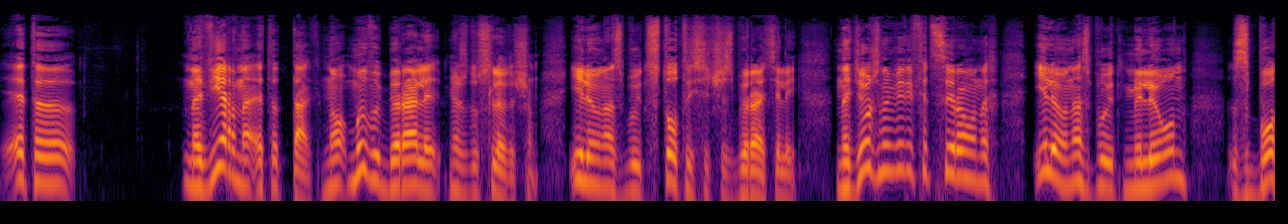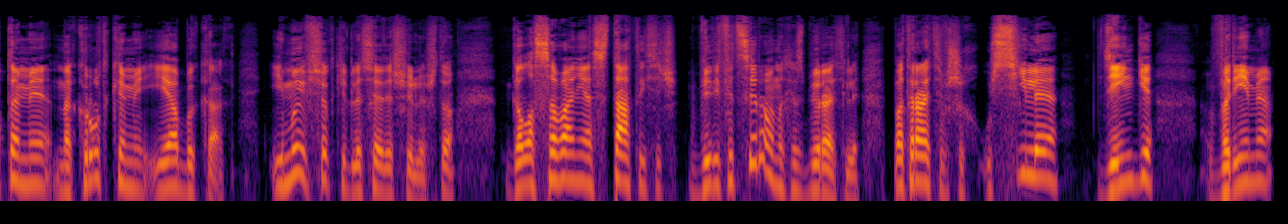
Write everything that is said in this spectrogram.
Это наверное, это так. Но мы выбирали между следующим. Или у нас будет 100 тысяч избирателей надежно верифицированных, или у нас будет миллион с ботами, накрутками и абы как. И мы все-таки для себя решили, что голосование 100 тысяч верифицированных избирателей, потративших усилия, деньги, время,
